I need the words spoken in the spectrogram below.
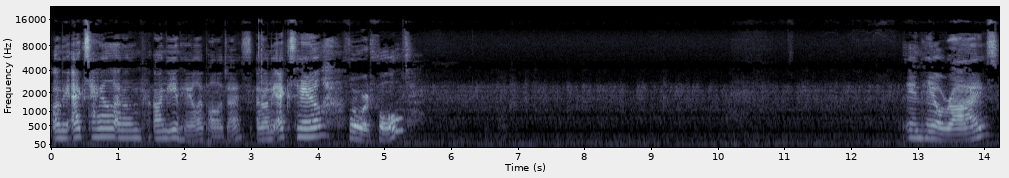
On the exhale and on, on the inhale, I apologize. And on the exhale, forward fold. Inhale, rise.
